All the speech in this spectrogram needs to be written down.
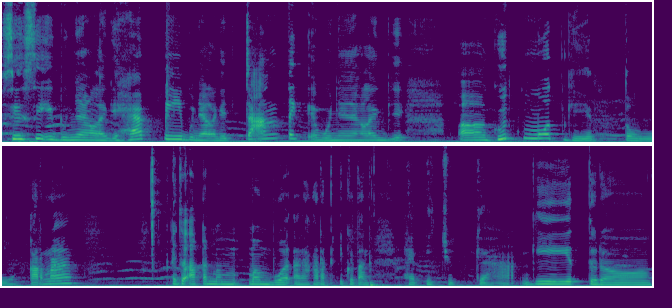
sisi ibunya yang lagi happy, ibunya yang lagi cantik, ibunya yang lagi uh, good mood gitu. Karena itu akan mem membuat anak-anak ikutan happy juga gitu dong.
